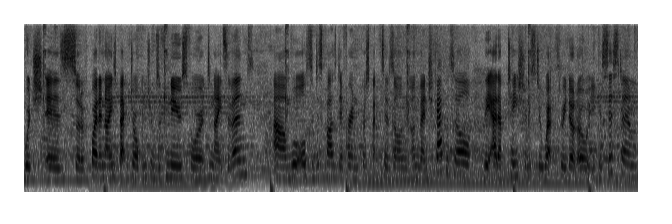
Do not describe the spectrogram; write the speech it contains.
which is sort of quite a nice backdrop in terms of news for tonight's event. Um, we'll also discuss different perspectives on, on, venture capital, the adaptations to Web 3.0 ecosystem,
